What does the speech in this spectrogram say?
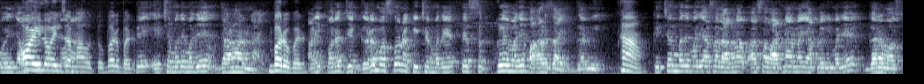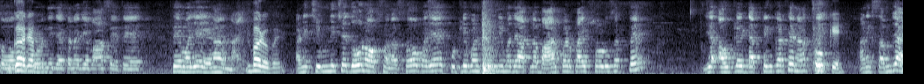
ऑइल ऑइल ऑइल जमा होतो. बरोबर. ते ह्याच्यामध्ये म्हणजे जाणार नाही. बरोबर. आणि परत जे गरम असतो ना किचनमध्ये ते सगळे म्हणजे बाहेर जाईल गरमी. हा. किचनमध्ये म्हणजे असं लागणार असं वाटणार नाही आपलं की म्हणजे गरम असतो. गरम. फोडणी देताना जे वास येते ते म्हणजे येणार नाही. बरोबर. आणि चिमणीचे दोन ऑप्शन असतो म्हणजे कुठली पण चिमणीमध्ये आपलं बाहेर पण पाईप सोडू शकते जे आउटलेट डक्टिंग करते ना ते. ओके. आणि समजा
